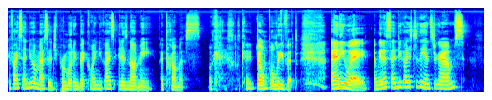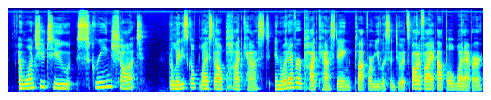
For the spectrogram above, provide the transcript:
If I send you a message promoting Bitcoin, you guys, it is not me. I promise. Okay. Okay. Don't believe it. Anyway, I'm going to send you guys to the Instagrams. I want you to screenshot the Lady Sculpt Lifestyle podcast in whatever podcasting platform you listen to it Spotify, Apple, whatever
